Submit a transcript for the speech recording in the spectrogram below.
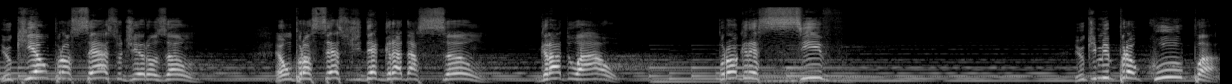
E o que é um processo de erosão? É um processo de degradação gradual, progressivo. E o que me preocupa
